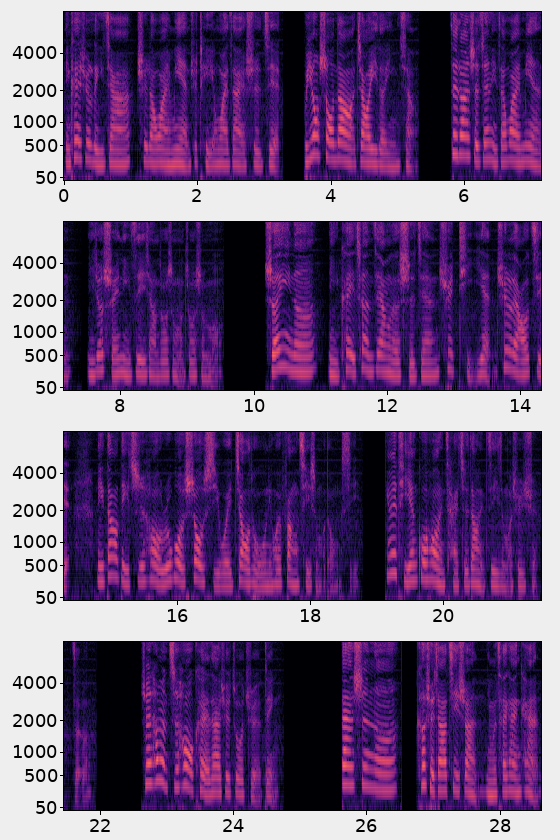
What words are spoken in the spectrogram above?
你可以去离家，去到外面去体验外在的世界，不用受到教义的影响。这段时间你在外面，你就随你自己想做什么做什么。所以呢，你可以趁这样的时间去体验、去了解，你到底之后如果受洗为教徒，你会放弃什么东西。因为体验过后，你才知道你自己怎么去选择，所以他们之后可以再去做决定。但是呢，科学家计算，你们猜看看，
